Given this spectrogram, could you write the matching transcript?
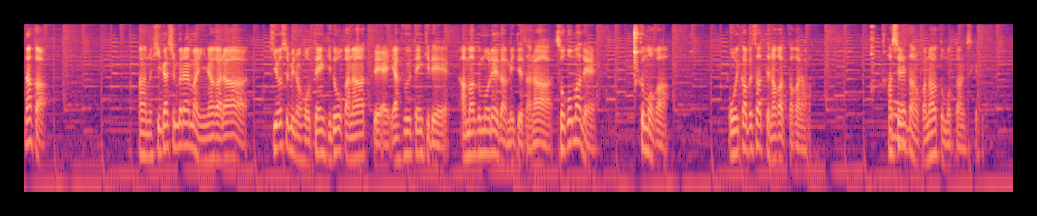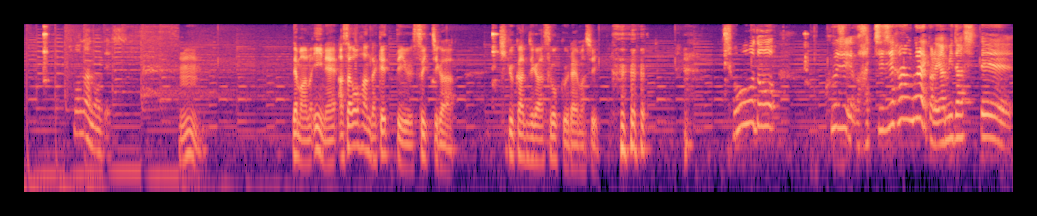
なんかあの東村山にいながら清澄の方天気どうかなってヤフー天気で雨雲レーダー見てたらそこまで雲が覆いかぶさってなかったから走れたのかなと思ったんですけど。そうなのです。うん、でもあのいいね。朝ごはんだけっていうスイッチが効く感じがすごく羨ましい。ちょうど9時、8時半ぐらいからやみ出して、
